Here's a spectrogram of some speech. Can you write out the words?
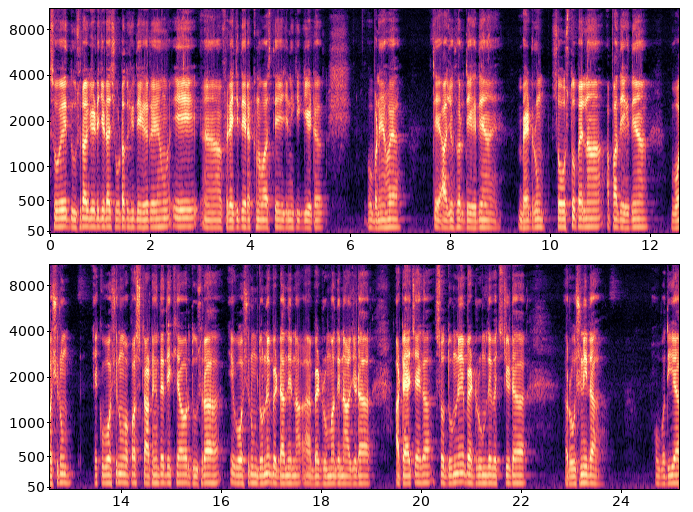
ਸੋ ਇਹ ਦੂਸਰਾ ਗੇਟ ਜਿਹੜਾ ਛੋਟਾ ਤੁਸੀਂ ਦੇਖ ਰਹੇ ਹੋ, ਇਹ ਫ੍ਰਿਜ ਦੇ ਰੱਖਣ ਵਾਸਤੇ ਯਾਨੀ ਕਿ ਗੇਟ ਉਹ ਬਣਿਆ ਹੋਇਆ। ਤੇ ਆਜੋ ਫਿਰ ਦੇਖਦੇ ਆਂ ਬੈੱਡਰੂਮ ਸੋ ਉਸ ਤੋਂ ਪਹਿਲਾਂ ਆਪਾਂ ਦੇਖਦੇ ਆਂ ਵਾਸ਼ਰੂਮ ਇੱਕ ਵਾਸ਼ਰੂਮ ਆਪਾਂ ਸਟਾਰਟਿੰਗ ਤੇ ਦੇਖਿਆ ਔਰ ਦੂਸਰਾ ਇਹ ਵਾਸ਼ਰੂਮ ਦੋਨੇ ਬੈੱਡਾਂ ਦੇ ਨਾਲ ਬੈੱਡਰੂਮਾਂ ਦੇ ਨਾਲ ਜਿਹੜਾ ਅਟੈਚ ਹੈਗਾ। ਸੋ ਦੋਨੇ ਬੈੱਡਰੂਮ ਦੇ ਵਿੱਚ ਜਿਹੜਾ ਰੋਸ਼ਨੀ ਦਾ ਉਹ ਵਧੀਆ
